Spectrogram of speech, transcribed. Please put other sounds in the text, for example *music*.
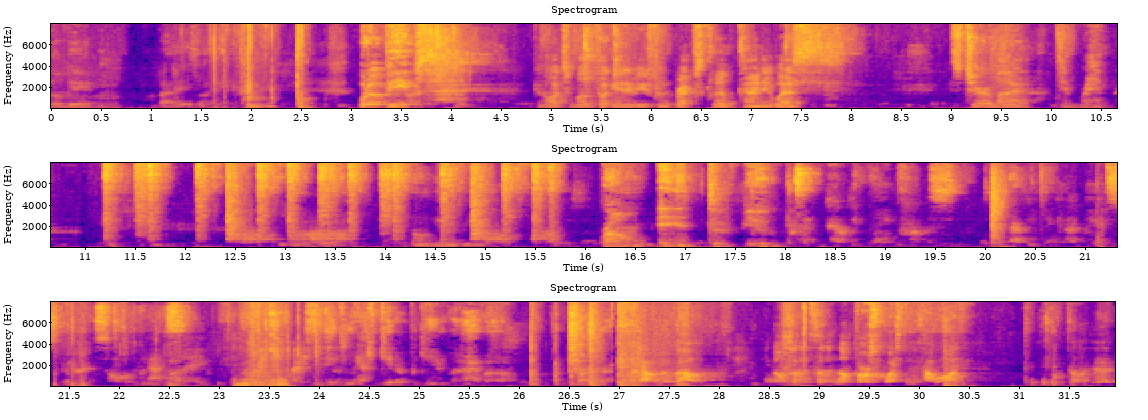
little bit about like. What up, peeps? Gonna watch a motherfucking interview from the Breakfast Club Kanye West. It's Jeremiah and Ren. Interview. Wrong interview. It's in everything from everything in that man's spirit and soul for that sake. Racist. think you have to get up again, but I have a charger. live out, live out. You know, so the, so the first question is, how are you? Doing good.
